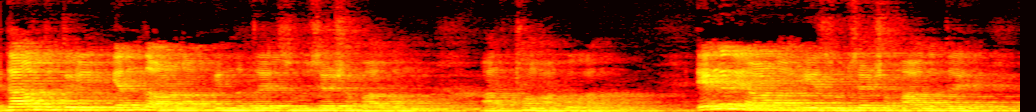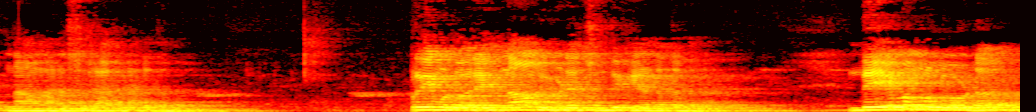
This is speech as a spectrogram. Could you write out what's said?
യഥാർത്ഥത്തിൽ എന്താണ് ഇന്നത്തെ സുവിശേഷ ഭാഗം അർത്ഥമാക്കുക? എങ്ങനെയാണ് ഈ സുവിശേഷ ഭാഗത്തെ നാം മനസ്സിലാക്കേണ്ടത്? പ്രിയമുള്ളവരെ നാം ഇവിടെ ചിന്തിക്കേണ്ടത് ദൈവങ്ങളോട്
